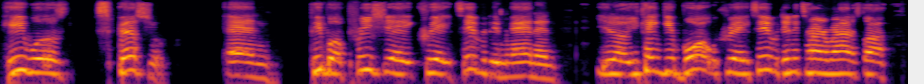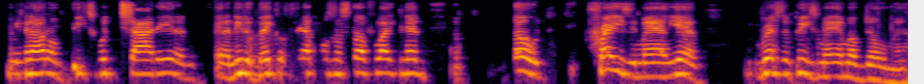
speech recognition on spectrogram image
He was special. And people appreciate creativity, man. And you know, you can't get bored with creativity. Then he turn around and start making out on beats with shot in and, and Anita Baker mm-hmm. samples and stuff like that. And, oh, crazy, man. Yeah. Rest in peace, man. MF Doom, man.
